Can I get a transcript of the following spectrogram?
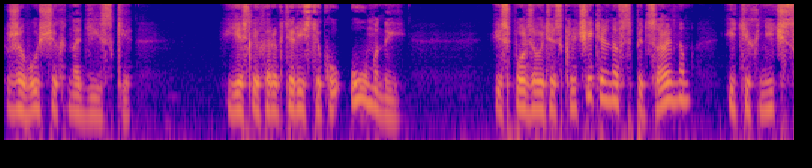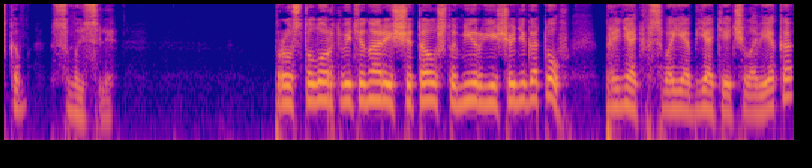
живущих на диске. Если характеристику «умный» использовать исключительно в специальном и техническом смысле. Просто лорд-ветеринарий считал, что мир еще не готов принять в свои объятия человека,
